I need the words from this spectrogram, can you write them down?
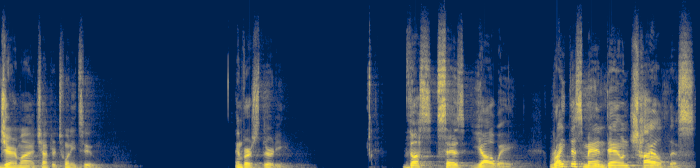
Jeremiah chapter 22 and verse 30. Thus says Yahweh Write this man down childless,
